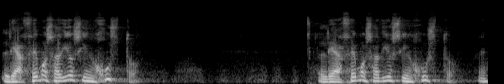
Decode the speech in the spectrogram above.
le hacemos a Dios injusto. Le hacemos a Dios injusto. ¿eh?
